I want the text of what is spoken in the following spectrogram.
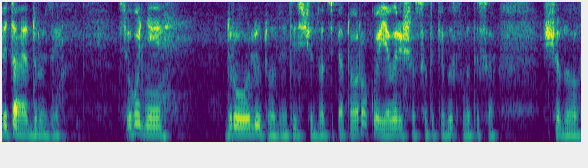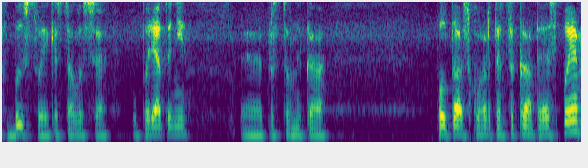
Вітаю, друзі! Сьогодні, 2 лютого 2025 року, я вирішив все-таки висловитися щодо вбивства, яке сталося у Порятині е, представника Полтавського РТЦК та СП е,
